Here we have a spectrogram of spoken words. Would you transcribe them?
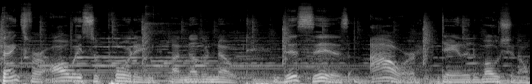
Thanks for always supporting Another Note. This is our daily devotional.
